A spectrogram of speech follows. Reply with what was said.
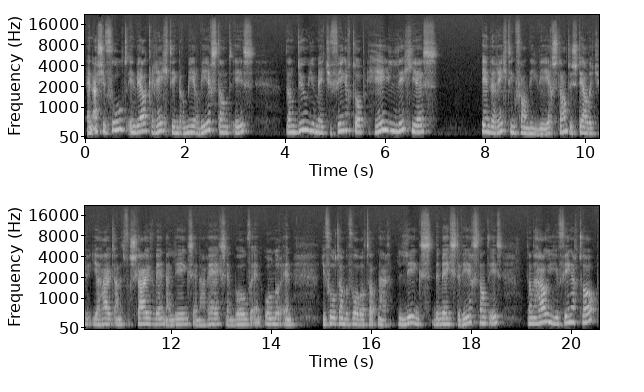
En als je voelt in welke richting er meer weerstand is, dan duw je met je vingertop heel lichtjes in de richting van die weerstand. Dus stel dat je je huid aan het verschuiven bent naar links en naar rechts en boven en onder. En je voelt dan bijvoorbeeld dat naar links de meeste weerstand is. Dan hou je je vingertop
